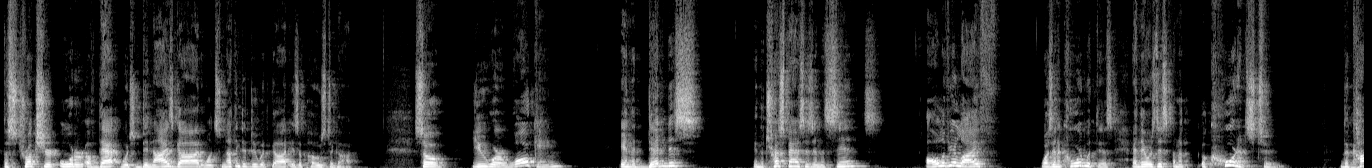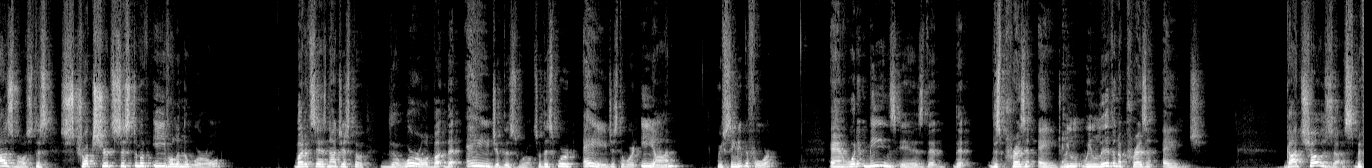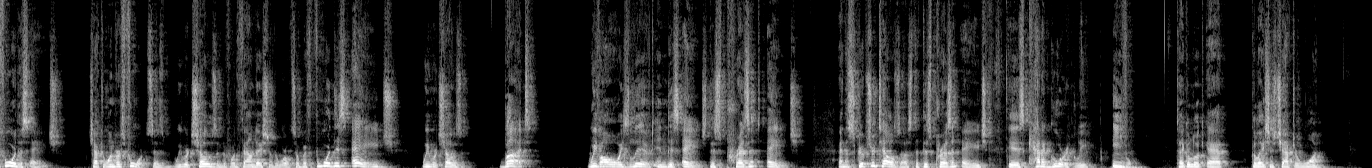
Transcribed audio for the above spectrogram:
The structured order of that which denies God, wants nothing to do with God, is opposed to God. So you were walking in the deadness, in the trespasses, in the sins, all of your life, was in accord with this, and there was this an accordance to the cosmos, this structured system of evil in the world. But it says not just the, the world, but the age of this world. So this word age is the word eon. We've seen it before. And what it means is that, that this present age, we, we live in a present age. God chose us before this age. Chapter 1 verse 4 says, we were chosen before the foundation of the world. So before this age, we were chosen. But we've always lived in this age, this present age. And the scripture tells us that this present age is categorically evil. Take a look at Galatians chapter 1.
